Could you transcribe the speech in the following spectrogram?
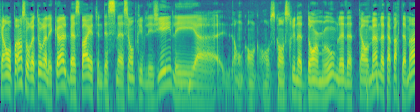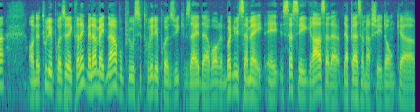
quand on pense au retour à l'école, Best Buy est une destination privilégiée. Les, on, se construit notre dorm room, là, quand même notre appartement. On a tous les produits électroniques, mais là maintenant, vous pouvez aussi trouver des produits qui vous aident à avoir une bonne nuit de sommeil. Et ça, c'est grâce à la, place de marché. Donc, euh,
